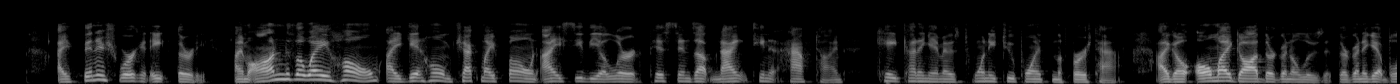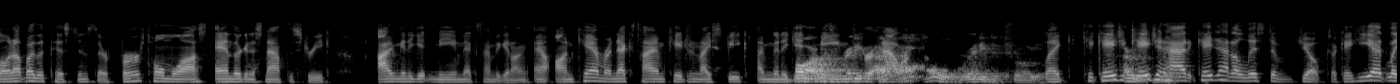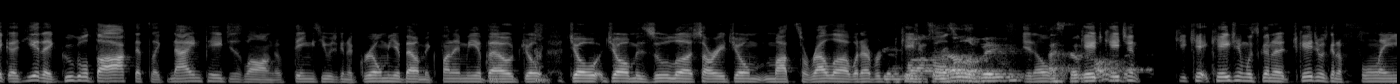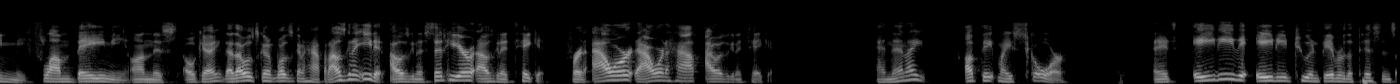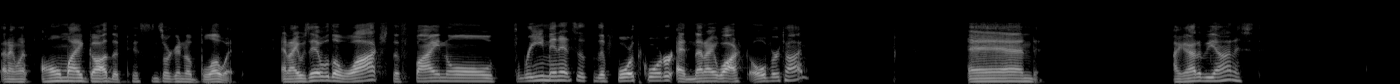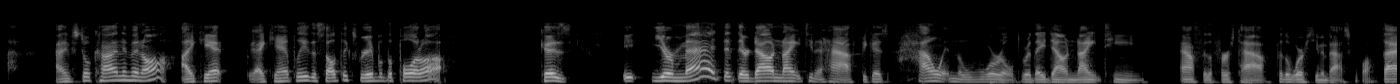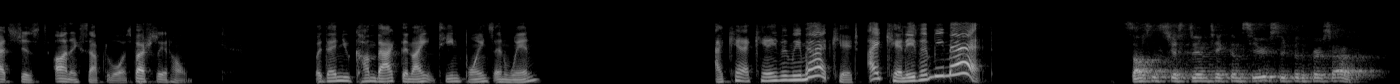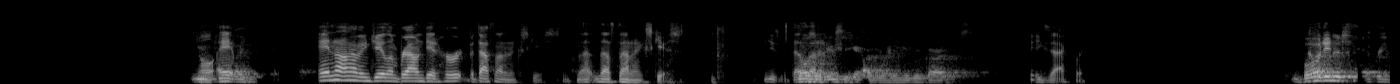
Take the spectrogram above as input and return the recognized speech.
I finish work at 8:30. I'm on the way home. I get home, check my phone. I see the alert. Pistons up 19 at halftime. Cade Cunningham has 22 points in the first half. I go, oh my god, they're gonna lose it. They're gonna get blown up by the Pistons. Their first home loss, and they're gonna snap the streak. I'm gonna get meme next time we get on uh, on camera. Next time Kajan and I speak, I'm gonna get oh, memed ready for an I, hour. I, I was ready to troll you. Like Kajan, Kajan had Kajan had a list of jokes. Okay, he had like a he had a Google Doc that's like nine pages long of things he was gonna grill me about, make fun of me about. Joe Joe Joe Mazzulla, sorry Joe Mozzarella, whatever Kajan calls him. Mozzarella, baby. You know, I still Caj- call it Kajan. C- C- Kajan was gonna Kajan was gonna flame me, flambe me on this. Okay, that that was gonna what was gonna happen. I was gonna eat it. I was gonna sit here. I was gonna take it for an hour, an hour and a half. I was gonna take it, and then I update my score, and it's 80 to 82 in favor of the Pistons. And I went, oh my god, the Pistons are gonna blow it. And I was able to watch the final three minutes of the fourth quarter, and then I watched overtime. And I gotta be honest, I'm still kind of in awe. I can't I can't believe the Celtics were able to pull it off. Cuz you're mad that they're down 19 and a half because how in the world were they down 19 after the first half for the worst team in basketball? That's just unacceptable, especially at home. But then you come back to 19 points and win. I can't I can't even be mad, kid. I can't even be mad. Celtics just didn't take them seriously for the first half. You, Well, it- like, And not having Jaylen Brown did hurt, but that's not an excuse. That, that's not an excuse. Excuse me. That's those are an games excuse. you got winning regardless. Exactly. But Couldn't agree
